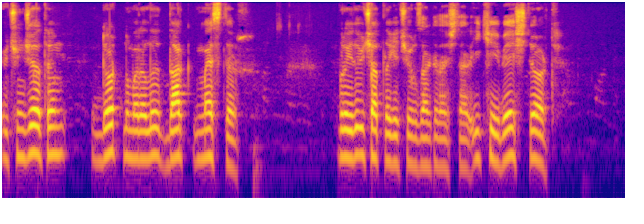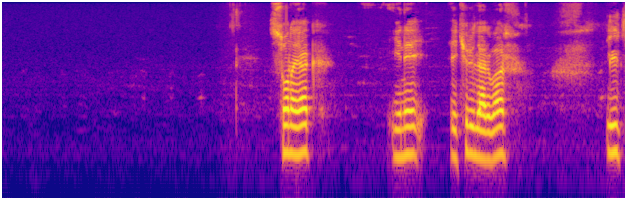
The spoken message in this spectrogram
Üçüncü atım 4 numaralı Dark Master. Burayı da 3 atla geçiyoruz arkadaşlar. 2, 5, 4. Son ayak yine ekürüler var. İlk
